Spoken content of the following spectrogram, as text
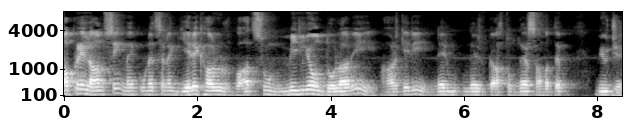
Ապրիլ ամսին մենք ունեցել ենք 360 միլիոն դոլարի հարկերի ներ ներգաղթում ներս համատեպ բյուջե։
